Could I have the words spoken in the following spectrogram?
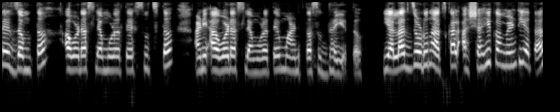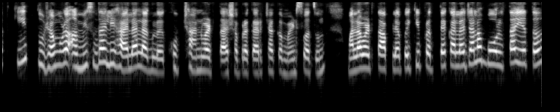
ते जमतं आवड असल्यामुळं ते सुचतं आणि आवड असल्यामुळं ते मांडता सुद्धा येतं. यालाच जोडून आजकाल अशाही कमेंट येतात की तुझ्यामुळं आम्ही सुद्धा लिहायला लागलोय. खूप छान वाटतं अशा प्रकारच्या कमेंट्स वाचून. मला वाटतं आपल्यापैकी प्रत्येकाला ज्याला बोलता येतं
